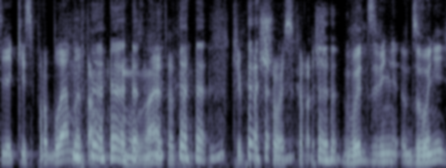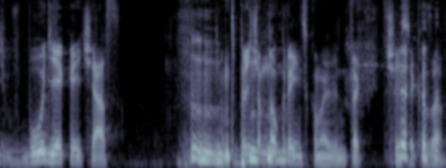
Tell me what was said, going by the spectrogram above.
якісь проблеми там, ну знаєте, там, типа щось, коротше. Ви дзвін- дзвоніть в будь-який час. Причому на українському він так щось і казав.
